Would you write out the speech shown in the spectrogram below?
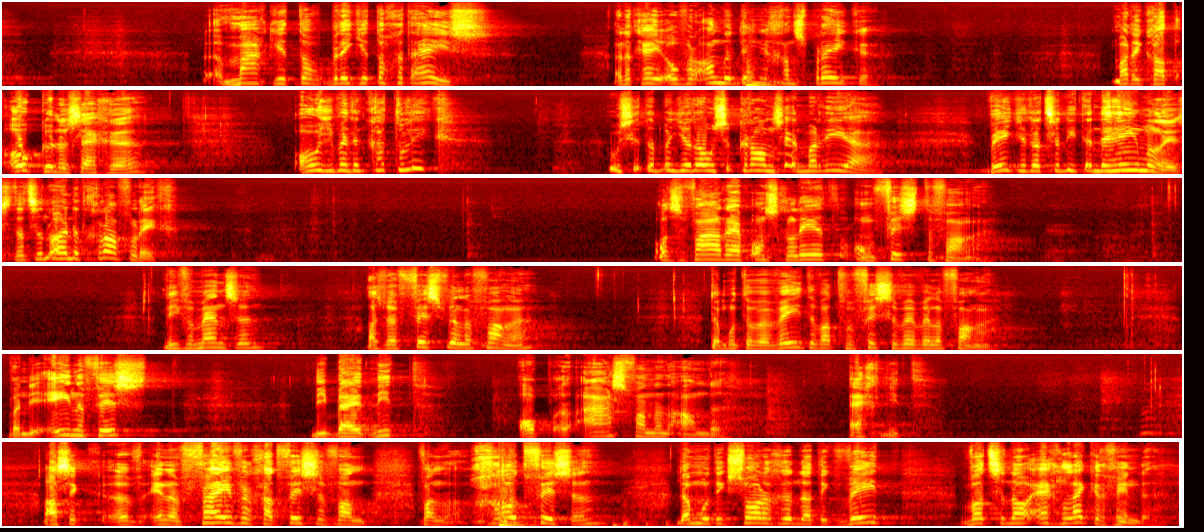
maak je toch, breek je toch het ijs. En dan kan je over andere dingen gaan spreken. Maar ik had ook kunnen zeggen, oh je bent een katholiek. Hoe zit het met je rozenkrans en Maria? Weet je dat ze niet in de hemel is, dat ze nooit in het graf ligt? Onze vader heeft ons geleerd om vis te vangen. Lieve mensen, als we vis willen vangen, dan moeten we weten wat voor vissen we willen vangen. Want die ene vis, die bijt niet op het aas van een ander. Echt niet. Als ik eh, in een vijver ga vissen van, van goudvissen, dan moet ik zorgen dat ik weet wat ze nou echt lekker vinden.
